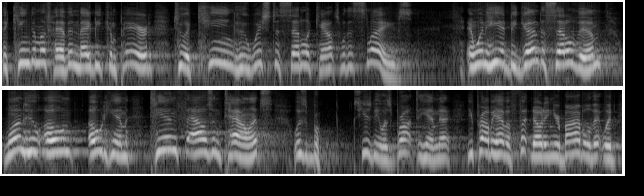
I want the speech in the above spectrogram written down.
the kingdom of heaven may be compared to a king who wished to settle accounts with his slaves. And when he had begun to settle them, one who owned, owed him 10,000 talents was, excuse me, was brought to him. Now, you probably have a footnote in your Bible that would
